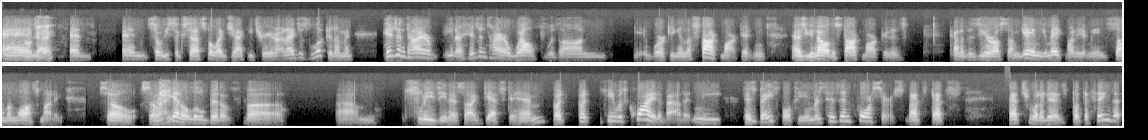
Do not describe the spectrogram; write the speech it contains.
And Okay. and and so he's successful like Jackie Treer. And I just look at him and his entire you know, his entire wealth was on working in the stock market. And as you know, the stock market is kind of a zero sum game. You make money, it means someone lost money. So so Right. he had a little bit of uh um sleaziness, I guess, to him, but but he was quiet about it and he his baseball team was his enforcers. That's that's that's what it is. But the thing that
